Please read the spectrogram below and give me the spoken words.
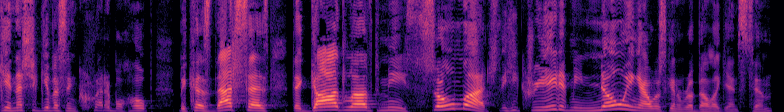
Again, that should give us incredible hope because that says that God loved me so much that He created me knowing I was going to rebel against Him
